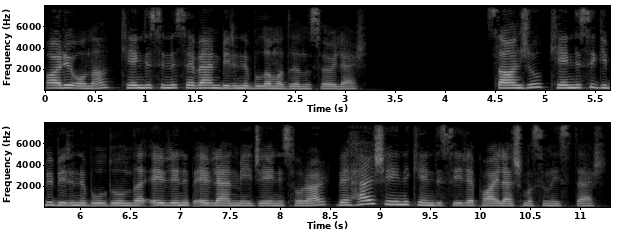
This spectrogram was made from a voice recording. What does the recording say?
Pari ona, kendisini seven birini bulamadığını söyler. Sanju, kendisi gibi birini bulduğunda evlenip evlenmeyeceğini sorar ve her şeyini kendisiyle paylaşmasını ister.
